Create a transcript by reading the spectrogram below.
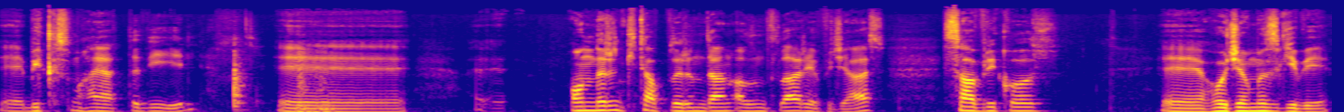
E, bir kısmı hayatta değil. E, hı hı. Onların kitaplarından alıntılar yapacağız. Sabri Koz e, hocamız gibi,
